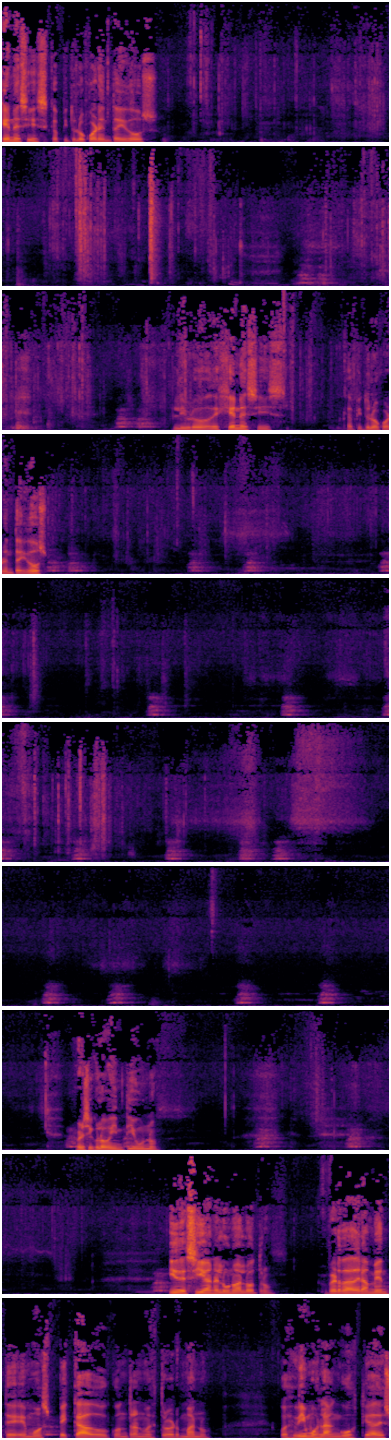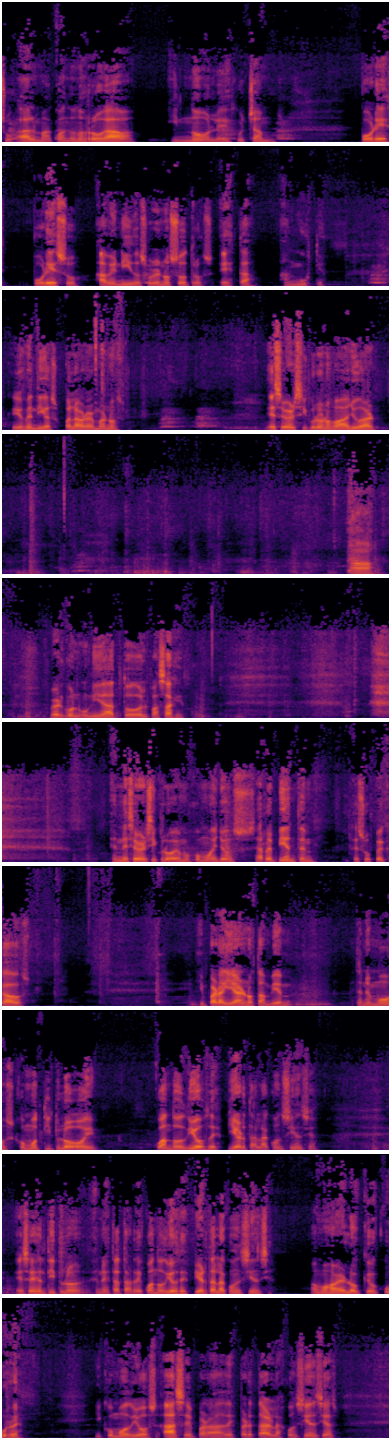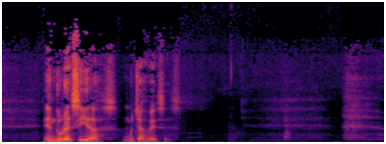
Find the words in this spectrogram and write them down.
Génesis capítulo 42. Libro de Génesis capítulo 42. Versículo 21. Y decían el uno al otro, verdaderamente hemos pecado contra nuestro hermano, pues vimos la angustia de su alma cuando nos rogaba y no le escuchamos. Por, es, por eso ha venido sobre nosotros esta angustia. Que Dios bendiga su palabra, hermanos. Ese versículo nos va a ayudar a ver con unidad todo el pasaje. En ese versículo vemos cómo ellos se arrepienten de sus pecados. Y para guiarnos también tenemos como título hoy, Cuando Dios despierta la conciencia. Ese es el título en esta tarde, Cuando Dios despierta la conciencia. Vamos a ver lo que ocurre y cómo Dios hace para despertar las conciencias endurecidas muchas veces.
